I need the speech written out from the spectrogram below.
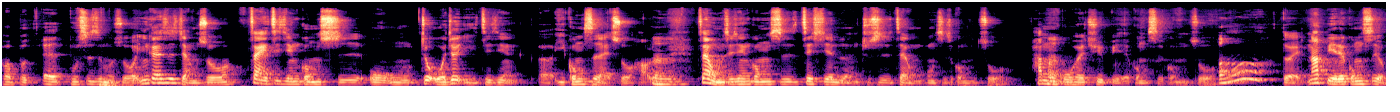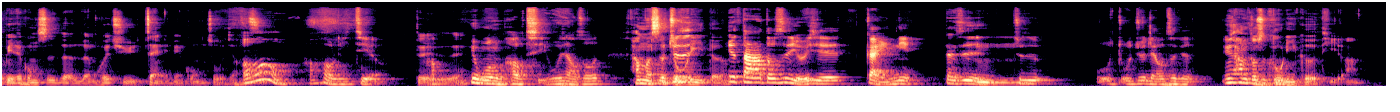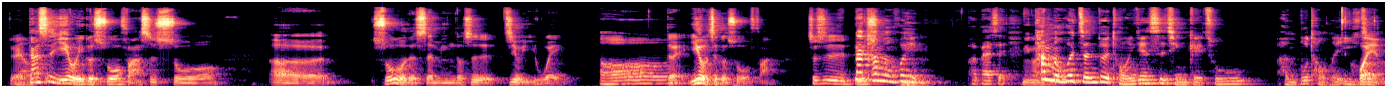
哦不，呃，不是这么说，应该是讲说，在这间公司，我我就我就以这件呃以公司来说好了，嗯、在我们这间公司，这些人就是在我们公司工作，他们不会去别的公司工作。哦、嗯，对，那别的公司有别的公司的人会去在那边工作，这样子。哦，好好理解哦。对对对，因为我很好奇，我想说他们是独立的，因为大家都是有一些概念，但是就是我我觉得聊这个，因为他们都是独立个体啦。对，但是也有一个说法是说，呃，所有的神明都是只有一位哦。对，也有这个说法，就是那他们会拍拍谁？他们会针对同一件事情给出很不同的意见。会，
